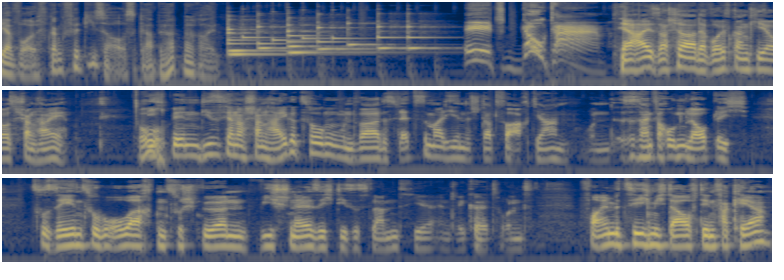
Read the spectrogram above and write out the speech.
der Wolfgang für diese Ausgabe. Hört mal rein. It's go time! Ja, hi, Sascha, der Wolfgang hier aus Shanghai. Oh. Ich bin dieses Jahr nach Shanghai gezogen und war das letzte Mal hier in der Stadt vor acht Jahren. Und es ist einfach unglaublich zu sehen, zu beobachten, zu spüren, wie schnell sich dieses Land hier entwickelt. Und vor allem beziehe ich mich da auf den Verkehr,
